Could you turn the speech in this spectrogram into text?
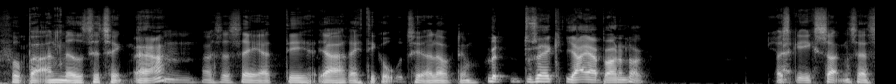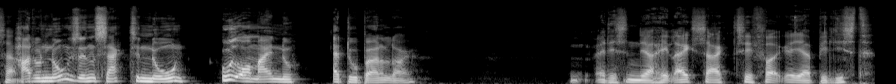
få børn med til ting. Ja, mm. Og så sagde jeg, at det, jeg er rigtig god til at lokke dem. men du sagde ikke, jeg er børnelok. Og skal ikke sådan sætte sammen. Har du nogensinde sagt til nogen, ud over mig nu, at du er børnelokker? Er det sådan, jeg har heller ikke sagt til folk, at jeg er bilist.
